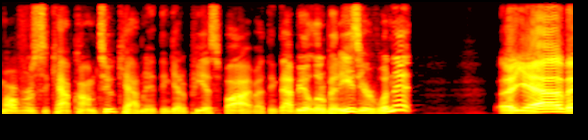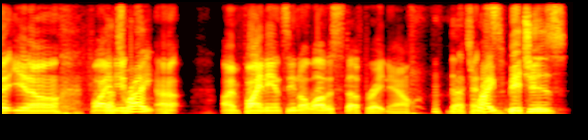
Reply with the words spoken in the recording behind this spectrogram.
Marvel vs. Capcom 2 cabinet than get a PS5. I think that'd be a little bit easier, wouldn't it? Uh, yeah, but you know, financing, That's right. Uh, I'm financing a lot of stuff right now. That's right, bitches.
